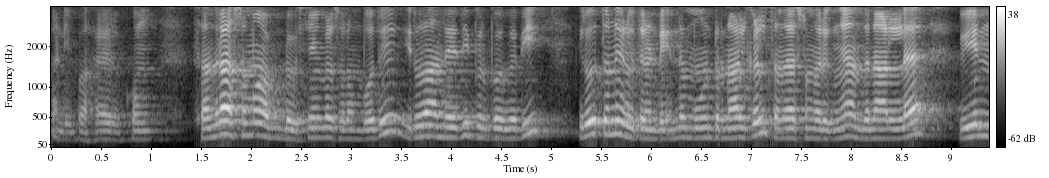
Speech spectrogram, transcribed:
கண்டிப்பாக இருக்கும். சந்திராஷ்டமம் அப்படின்ற விஷயங்கள் சொல்லும்போது இருபதாம் தேதி பிற்பகுதி இருபத்தொன்று இருபத்தி ரெண்டு இந்த மூன்று நாட்கள் சந்திராஷ்டமம் இருக்குங்க. அந்த நாளில் வீண்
